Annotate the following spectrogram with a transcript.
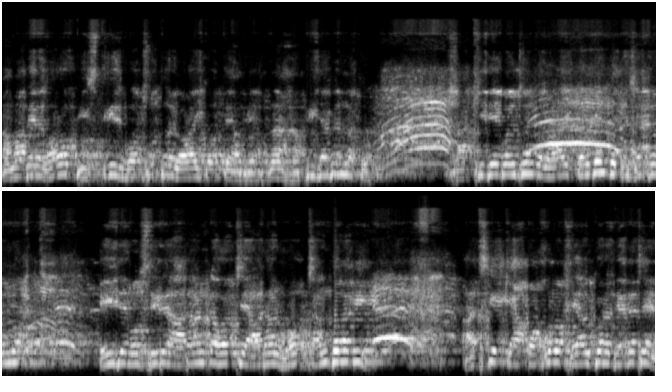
আমাদের ধরো বিশ ত্রিশ বছর ধরে লড়াই করতে হবে। আপনারা হাঁপিয়ে যাবেন না তো? সাক্ষী দিয়ে বলছেন তো লড়াই করবেন তো দেশের জন্য। এই যে মসজিদের আদানটা হচ্ছে, আদান হোক চান তো নাকি? আজকে কখনো খেয়াল করে দেখেছেন?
